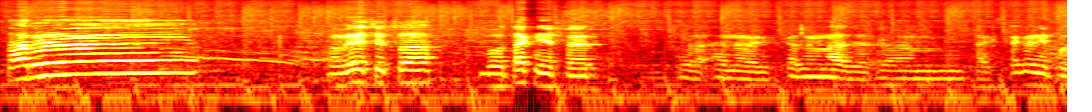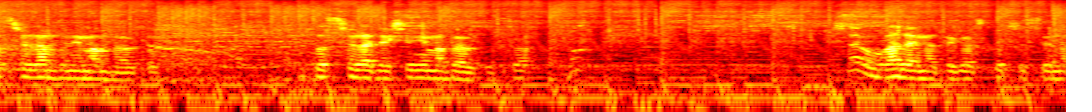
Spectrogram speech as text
Stary! No wiecie co? Było tak nie fair. Dobra, anyway, w każdym razie, em, tak, z tego nie postrzelam, bo nie mam bełtów. To strzelać jak się nie ma bełtów, co? Trzeba uważać na tego skurczysyna.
